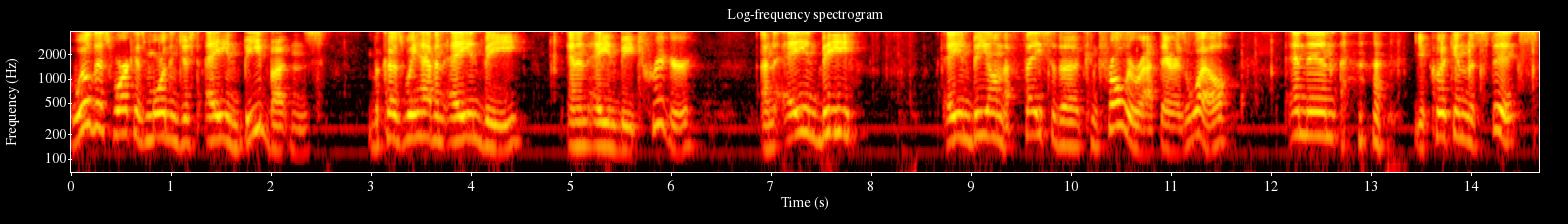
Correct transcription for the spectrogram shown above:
will this work as more than just A and B buttons? Because we have an A and B and an A and B trigger, an A and B, A and B on the face of the controller right there as well. And then you click in the sticks.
